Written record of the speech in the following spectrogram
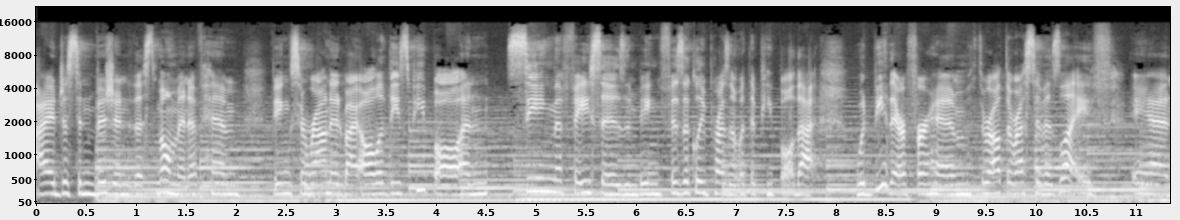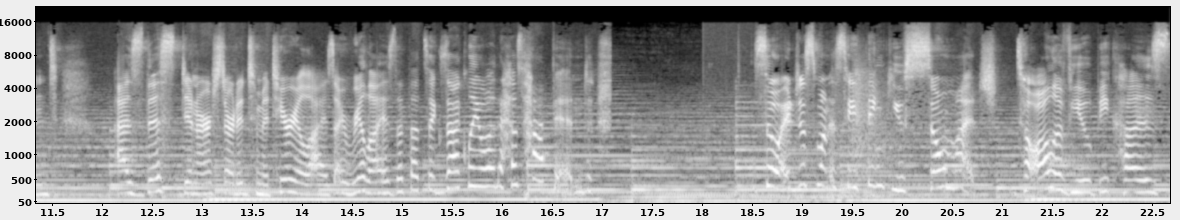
I just envisioned this moment of him being surrounded by all of these people and seeing the faces and being physically present with the people that would be there for him throughout the rest of his life. And as this dinner started to materialize, I realized that that's exactly what has happened. So I just want to say thank you so much to all of you because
